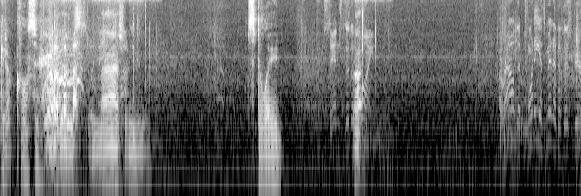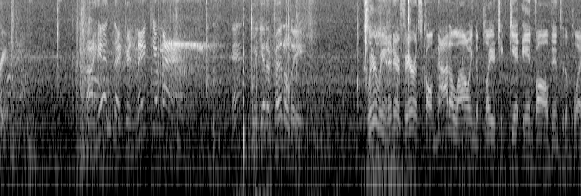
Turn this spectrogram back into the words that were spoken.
Get up closer. You gotta. It's delayed. Sends to the Uh. Around the 20th minute of this period. A hit that can make you mad. And we get a penalty. Clearly an interference call, not allowing the player to get involved into the play.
